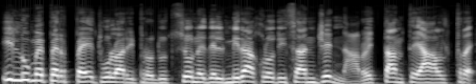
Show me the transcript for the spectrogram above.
il lume perpetuo, la riproduzione del miracolo di San Gennaro e tante altre,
